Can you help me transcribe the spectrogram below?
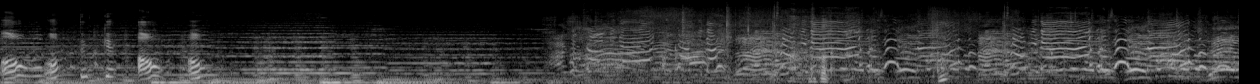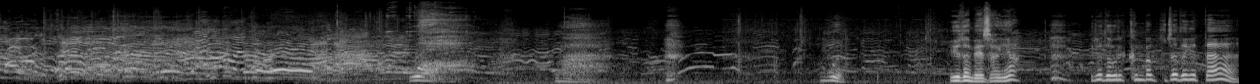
어 어떡해. 어 어 뭐야? 이게 다 매상이야? 이러다 우리 금방 부자 되겠다.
